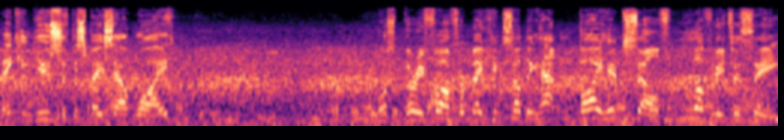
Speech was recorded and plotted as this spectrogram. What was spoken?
making use of the space out wide. He wasn't very far from making something happen by himself. Lovely to see.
